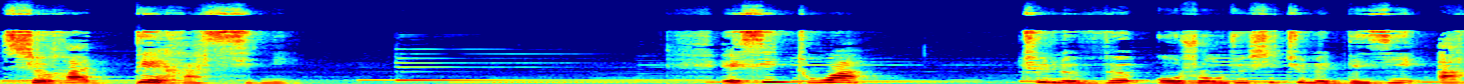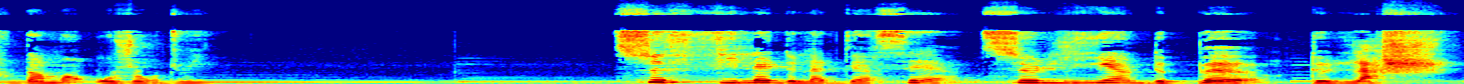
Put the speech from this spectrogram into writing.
sera déracinée. Et si toi, tu le veux aujourd'hui, si tu le désires ardemment aujourd'hui, ce filet de l'adversaire, ce lien de peur te lâche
